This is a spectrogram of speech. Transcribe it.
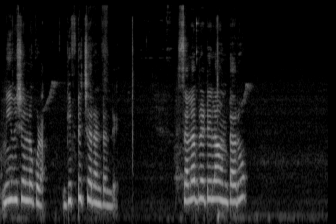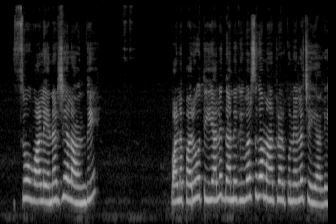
మీ విషయంలో కూడా గిఫ్ట్ ఇచ్చారంటండి. సెలబ్రిటీలా ఉంటారు. సో వాళ్ళ ఎనర్జీ అలా ఉంది? వాళ్ళ పరువు తీయాలి దాన్ని రివర్స్గా మాట్లాడుకునేలా చేయాలి.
